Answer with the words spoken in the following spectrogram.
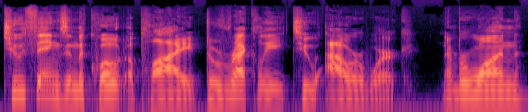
Two things in the quote apply directly to our work. Number one,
